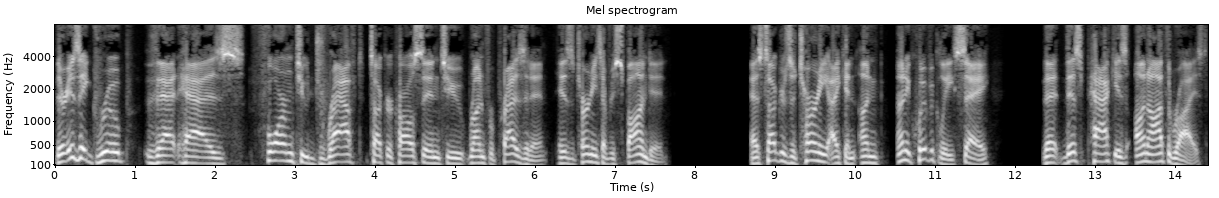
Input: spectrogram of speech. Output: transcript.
There is a group that has formed to draft Tucker Carlson to run for president. His attorneys have responded. As Tucker's attorney, I can un- unequivocally say that this PAC is unauthorized,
